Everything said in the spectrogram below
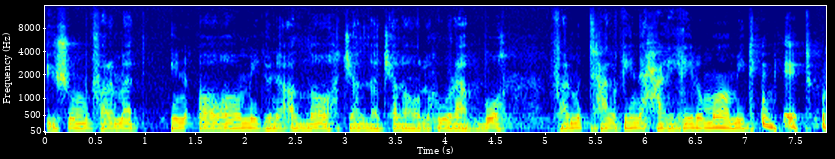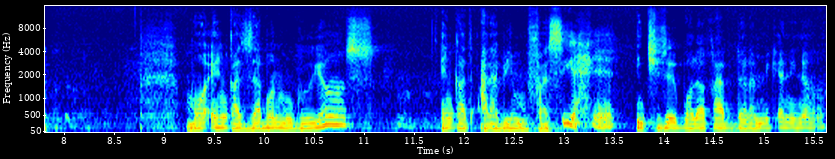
ایشون فرمد این آقا می‌دونه الله جل جلاله ربه. فرمود تلقین حقیقی رو ما میدیم بهتون. ما اینقدر زبان مگویاست اینقدر عربی مفسیحه این چیزای بالا قبل دارم میگن اینا.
